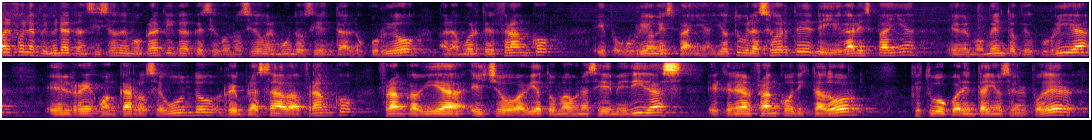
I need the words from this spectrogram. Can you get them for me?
¿cuál fue la primera transición democrática que se conoció en el mundo occidental? Ocurrió a la muerte de Franco y ocurrió en España. Yo tuve la suerte de llegar a España en el momento que ocurría. El rey Juan Carlos II reemplazaba a Franco. Franco había, hecho, había tomado una serie de medidas. El general Franco, dictador, que estuvo 40 años en el poder,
